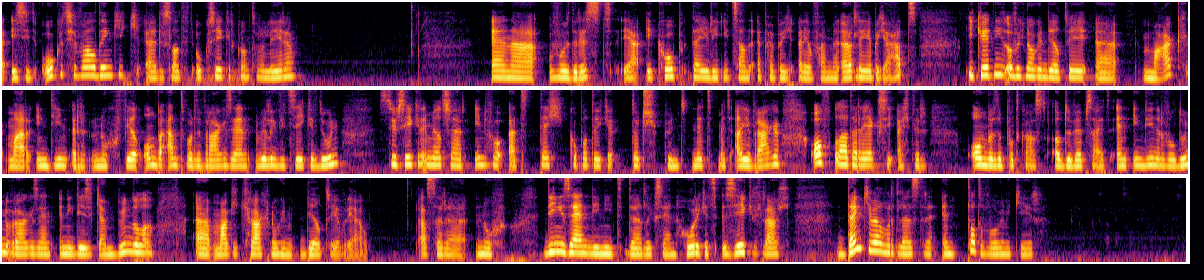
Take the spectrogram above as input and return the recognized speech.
is dit ook het geval, denk ik. Dus laat dit ook zeker controleren. En voor de rest, ja, ik hoop dat jullie iets aan de app hebben, allee, of aan mijn uitleg hebben gehad. Ik weet niet of ik nog een deel 2 eh, maak, maar indien er nog veel onbeantwoorde vragen zijn, wil ik dit zeker doen. Stuur zeker een mailtje naar info.tech-touch.net met al je vragen. Of laat een reactie achter onder de podcast op de website. En indien er voldoende vragen zijn en ik deze kan bundelen, eh, maak ik graag nog een deel 2 voor jou. Als er eh, nog dingen zijn die niet duidelijk zijn, hoor ik het zeker graag. Dankjewel voor het luisteren en tot de volgende keer.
